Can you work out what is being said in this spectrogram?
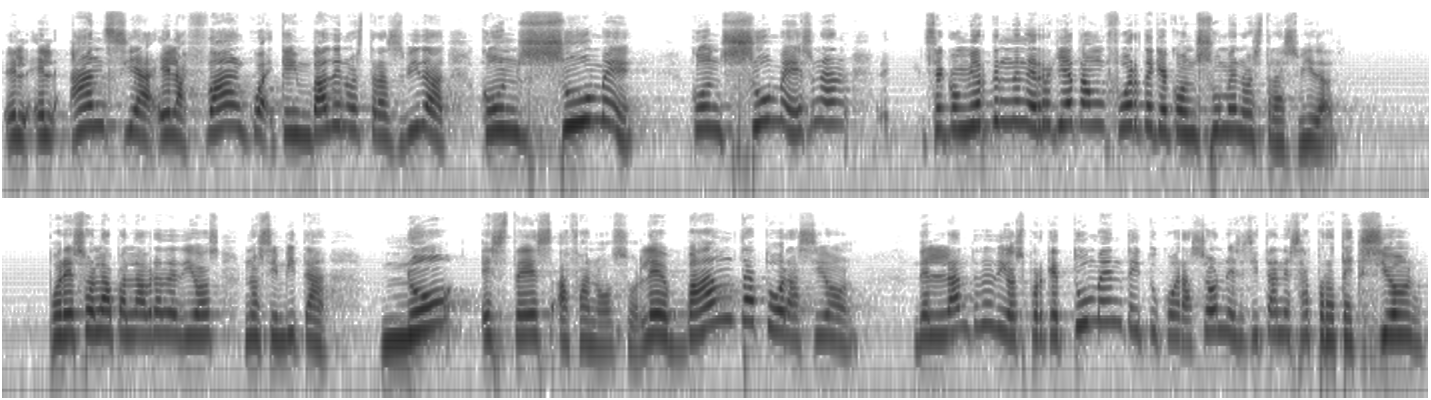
El, ansia, el afán que invade nuestras vidas consume, consume, es una, se convierte en una energía tan fuerte que consume nuestras vidas. Por eso la palabra de Dios nos invita, no estés afanoso, levanta tu oración delante de Dios, porque tu mente y tu corazón necesitan esa protección,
